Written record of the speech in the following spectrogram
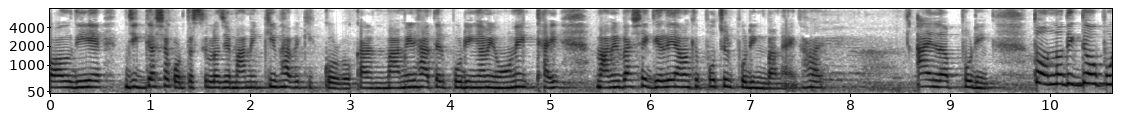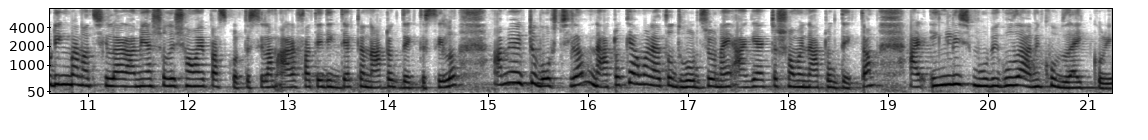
কল দিয়ে জিজ্ঞাসা করতেছিল যে, মামি, কীভাবে কি করব? কারণ মামির হাতের পুডিং আমি অনেক খাই। মামির বাসায় গেলেই আমাকে প্রচুর পুডিং বানায় খাওয়ায়। আই লাভ পুডিং তো অন্য দিক দিয়ে ও পুডিং বানাচ্ছিল আর আমি আসলে সময় পাস করতেছিলাম। আরাফাত এদিক দিয়ে একটা নাটক দেখতেছিল। আমিও একটু বসছিলাম। নাটকে আমার এত ধৈর্য নাই। আগে একটা সময় নাটক দেখতাম। আর ইংলিশ মুভিগুলো আমি খুব লাইক করি।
